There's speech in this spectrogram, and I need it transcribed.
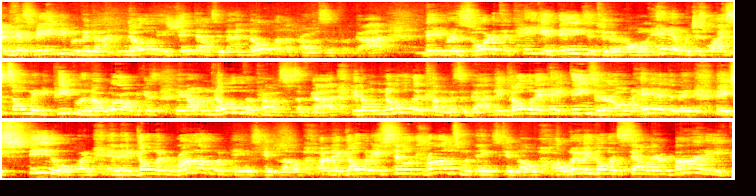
And because many people did not know, these Gentiles did not know about the promises of God, they resorted to taking things into their own hand, which is why so many people in our world, because they don't know the promises of God, they don't know the covenants of God, they go and they take things in their own hands and they, they steal and, and they go and rob when things get low, or they go and they sell drugs when things get low, or women go and sell their body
